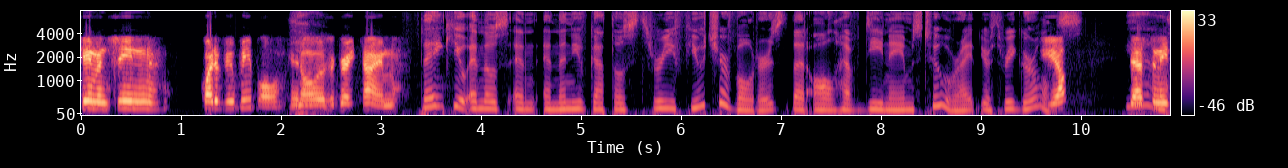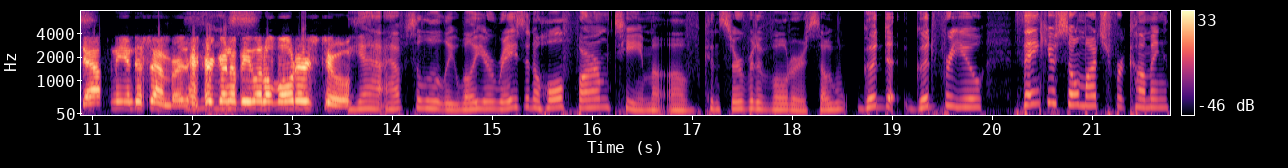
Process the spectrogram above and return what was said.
came and seen quite a few people. You know, it was a great time. Thank you. And those and and then you've got those three future voters that all have D names too, right? Your three girls. Yep. Yes. Destiny, Daphne, and December. They're yes. going to be little voters too. Yeah, absolutely. Well, you're raising a whole farm team of conservative voters. So good, good for you. Thank you so much for coming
